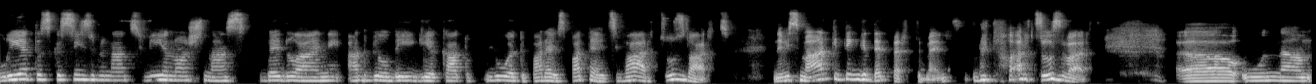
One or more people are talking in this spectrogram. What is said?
lietas, kas izrunāts, vienošanās, deadline, atbildīgie, kā tu ļoti pareizi pateici, vārds, uzvārds. Nevis mārketinga departaments, bet vārds, uzvārds. Uh, un um,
